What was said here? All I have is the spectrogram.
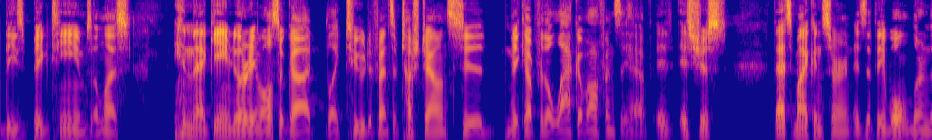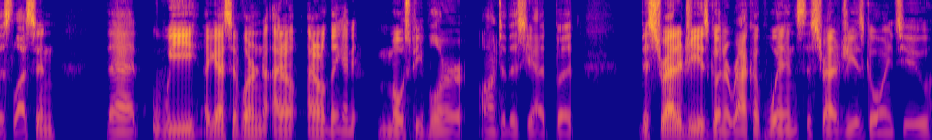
these big teams unless in that game Notre Dame also got like two defensive touchdowns to make up for the lack of offense they have. It, it's just that's my concern is that they won't learn this lesson that we I guess have learned. I don't I don't think any, most people are onto this yet, but this strategy is going to rack up wins. This strategy is going to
